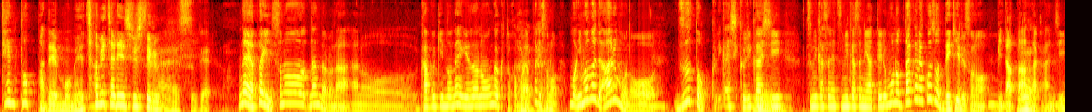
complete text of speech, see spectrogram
点突破でもうめちゃめちゃ練習してる。えー、すげえ。ね、やっぱりその、なんだろうな、あの、歌舞伎のね、芸能の音楽とかも、はいやっぱりその、もう今まであるものをずっと繰り返し繰り返し、積み重ね積み重ねやっているものだからこそできるそのビタッとあった感じ、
